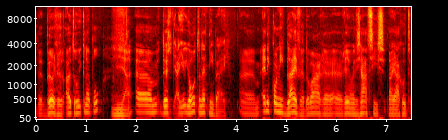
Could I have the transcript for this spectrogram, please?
De burger uitroeiknuppel. Ja. Ehm, dus ja, je, je hoort er net niet bij. Ehm, en ik kon niet blijven. Er waren eh, reorganisaties. Nou ja, goed.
